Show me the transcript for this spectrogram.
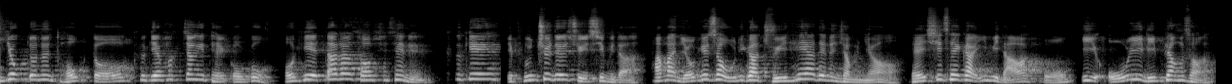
이격도는 더욱더 크게 확장이 될 거고 거기에 따라서 시세는 크게 분출될 수 있습니다. 다만 여기서 우리가 주의해야 되는 점은요. 대시세가 이미 나왔고 이 5일 이평선,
